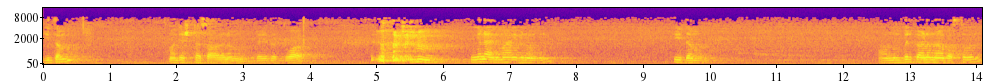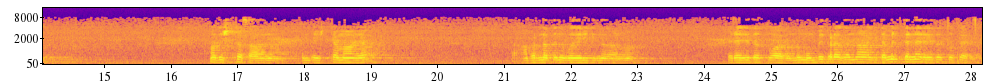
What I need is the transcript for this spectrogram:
ഇതം മതിഷ്ഠ സാധനം രജതത്വ ഇങ്ങനെ അനുമാനിക്കണമെങ്കിൽ ഇതം ആ മുമ്പിൽ കാണുന്ന ആ വസ്തുവിൽ മതിഷ്ട സാധനം എന്റെ ഇഷ്ടമായ ആഭരണത്തിന് ഉപകരിക്കുന്നതാണോ? രഹിതത്വം അതൊന്നും മുമ്പിൽ കിടക്കുന്ന ഇതമിൽ തന്നെ രഹിതത്വത്തെ അറിയാം.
